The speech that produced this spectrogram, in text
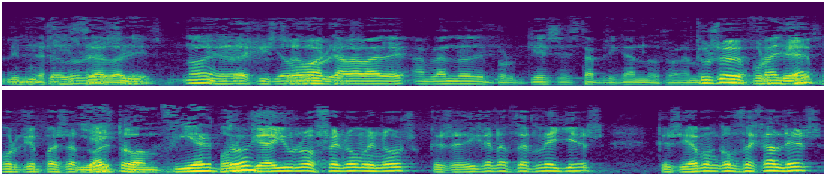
Limitadores registradores. y- No, y eh, yo registradores. acababa de- hablando de por qué se está aplicando solamente ¿Tú sabes por qué? fallas, ¿Por qué pasa todo esto? conciertos Porque hay unos fenómenos que se dedican a hacer leyes que se llaman concejales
